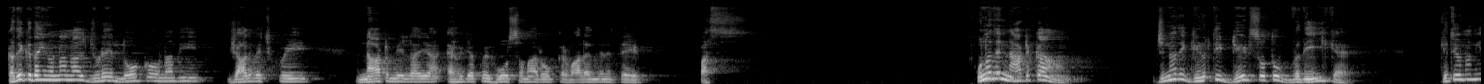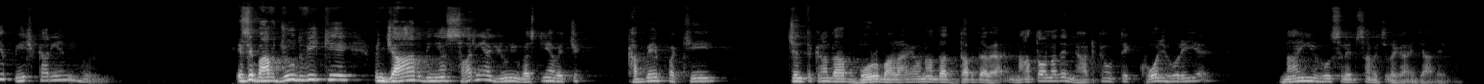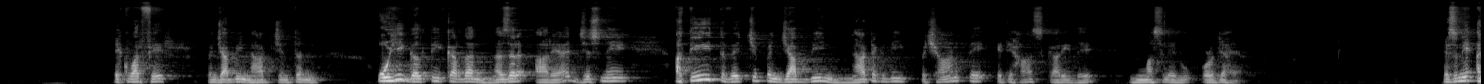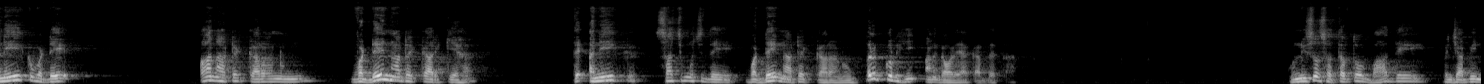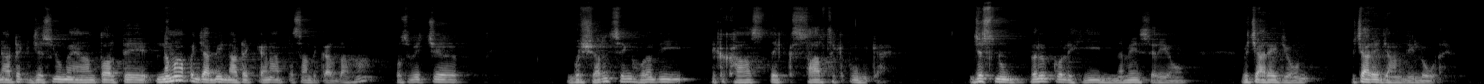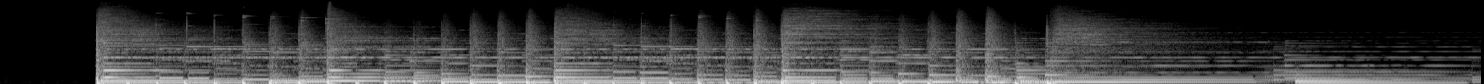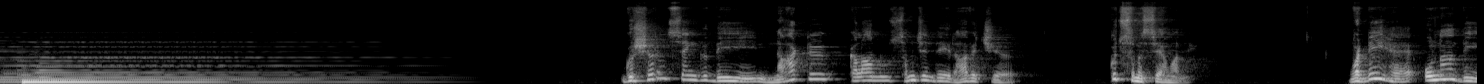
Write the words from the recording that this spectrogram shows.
ਕਦੇ ਕਦਾਈ ਉਹਨਾਂ ਨਾਲ ਜੁੜੇ ਲੋਕ ਉਹਨਾਂ ਦੀ ਯਾਦ ਵਿੱਚ ਕੋਈ ਨਾਟ ਮੇਲਾ ਜਾਂ ਇਹੋ ਜਿਹਾ ਕੋਈ ਹੋਰ ਸਮਾਰੋਹ ਕਰਵਾ ਲੈਂਦੇ ਨੇ ਤੇ ਬਸ। ਉਹਨਾਂ ਦੇ ਨਾਟਕਾਂ ਜਿਨ੍ਹਾਂ ਦੀ ਗਿਣਤੀ 150 ਤੋਂ ਵਧੇਕ ਹੈ, ਕਿਤੇ ਉਹਨਾਂ ਦੀਆਂ ਪੇਸ਼ਕਾਰੀਆਂ ਨਹੀਂ ਹੋ ਰਹੀਆਂ। ਇਸ ਦੇ ਬਾਵਜੂਦ ਵੀ ਕਿ ਪੰਜਾਬ ਦੀਆਂ ਸਾਰੀਆਂ ਯੂਨੀਵਰਸਿਟੀਆਂ ਵਿੱਚ ਖੱਬੇ ਪੱਖੀ ਚਿੰਤਕਾਂ ਦਾ ਬੋਲਬਾਲਾ ਹੈ, ਉਹਨਾਂ ਦਾ ਦਬਦਬਾ ਹੈ। ਨਾ ਤਾਂ ਉਹਨਾਂ ਦੇ ਨਾਟਕਾਂ ਉੱਤੇ ਖੋਜ ਹੋ ਰਹੀ ਹੈ, ਨਾ ਹੀ ਉਹ ਸਿਲੇਬਸਾਂ ਵਿੱਚ ਲਗਾਏ ਜਾ ਰਹੇ ਨੇ। ਇੱਕ ਵਾਰ ਫਿਰ ਪੰਜਾਬੀ ਨਾਟ ਚਿੰਤਨ ਉਹੀ ਗਲਤੀ ਕਰਦਾ ਨਜ਼ਰ ਆ ਰਿਹਾ ਹੈ ਜਿਸ ਨੇ ਅਤੀਤ ਵਿੱਚ ਪੰਜਾਬੀ ਨਾਟਕ ਦੀ ਪਛਾਣ ਤੇ ਇਤਿਹਾਸਕਾਰੀ ਦੇ ਮਸਲੇ ਨੂੰ ਉਲਝਾਇਆ। ਇਸ ਨੇ ਅਨੇਕ ਵੱਡੇ ਆ ਨਾਟਕਕਾਰਾਂ ਨੂੰ ਵੱਡੇ ਨਾਟਕਕਾਰ ਕਿਹਾ ਤੇ ਅਨੇਕ ਸੱਚਮੁੱਚ ਦੇ ਵੱਡੇ ਨਾਟਕਕਾਰਾਂ ਨੂੰ ਬਿਲਕੁਲ ਹੀ ਅਣਗੌਲਿਆ ਕਰ ਦਿੱਤਾ। 1970 ਤੋਂ ਬਾਅਦ ਦੇ ਪੰਜਾਬੀ ਨਾਟਕ, ਜਿਸ ਨੂੰ ਮੈਂ ਆਮ ਤੌਰ ਤੇ ਨਵਾਂ ਪੰਜਾਬੀ ਨਾਟਕ ਕਹਿਣਾ ਪਸੰਦ ਕਰਦਾ ਹਾਂ, ਉਸ ਵਿੱਚ ਗੁਰਸ਼ਰਨ ਸਿੰਘ ਹੋਰਾਂ ਦੀ ਇੱਕ ਖਾਸ ਤੇ ਇੱਕ ਸਾਰਥਕ ਭੂਮਿਕਾ ਹੈ, ਜਿਸ ਨੂੰ ਬਿਲਕੁਲ ਹੀ ਨਵੇਂ ਸਿਰਿਓਂ ਵਿਚਾਰੇ ਜਾਣ ਵਿਚਾਰੇ ਜਾਣ ਦੀ ਲੋੜ ਹੈ। ਗੁਰਸ਼ਰਨ ਸਿੰਘ ਦੀ ਨਾਟ ਕਲਾ ਨੂੰ ਸਮਝਣ ਦੇ ਰਾਹ ਵਿੱਚ ਕੁਝ ਸਮੱਸਿਆਵਾਂ ਨੇ। ਵੱਡੀ ਹੈ ਉਹਨਾਂ ਦੀ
